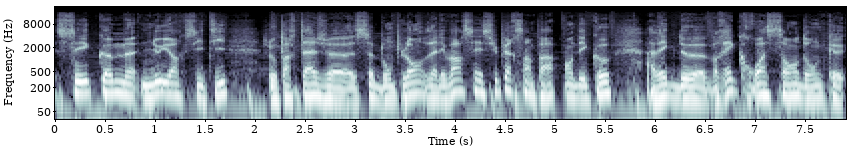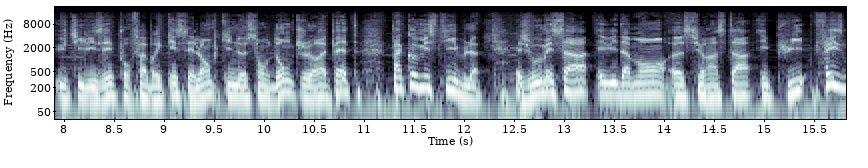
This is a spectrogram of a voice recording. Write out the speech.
C'est comme New York City. Je vous partage ce bon plan. Vous allez voir, c'est super sympa en déco avec de vrais croissants donc utilisés pour fabriquer ces lampes qui ne sont donc, je répète, pas comestibles. Je vous mets ça évidemment sur Insta et puis Facebook.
